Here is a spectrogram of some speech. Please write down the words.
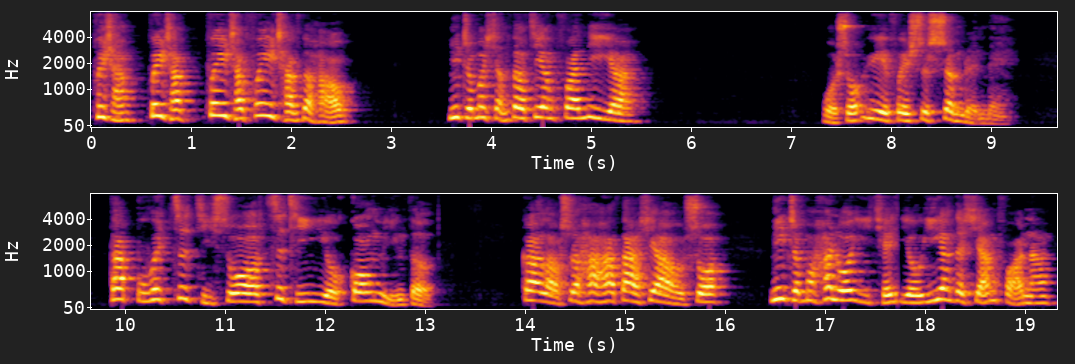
非常非常非常非常的好。”你怎么想到这样翻译呀？我说岳飞是圣人呢，他不会自己说自己有功名的。高老师哈哈大笑说：“你怎么和我以前有一样的想法呢？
